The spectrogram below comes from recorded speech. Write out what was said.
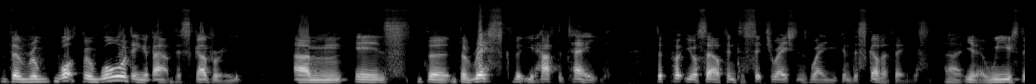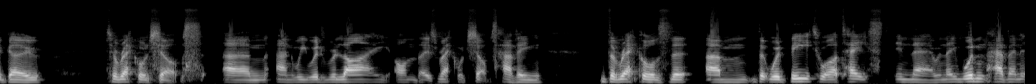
the re- what's rewarding about discovery um, is the the risk that you have to take to put yourself into situations where you can discover things. Uh, you know, we used to go to record shops um, and we would rely on those record shops having the records that um, that would be to our taste in there, and they wouldn't have any,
